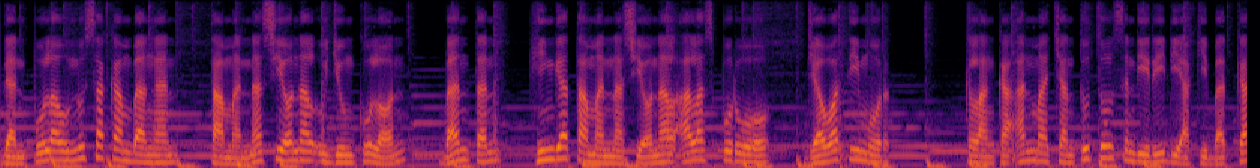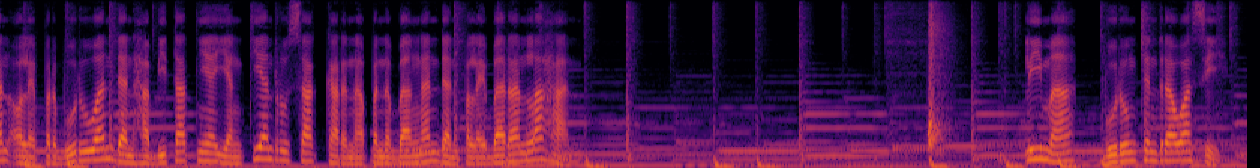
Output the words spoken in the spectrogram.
dan Pulau Nusa Kambangan, Taman Nasional Ujung Kulon, Banten, hingga Taman Nasional Alas Purwo, Jawa Timur. Kelangkaan macan tutul sendiri diakibatkan oleh perburuan dan habitatnya yang kian rusak karena penebangan dan pelebaran lahan. 5. Burung cendrawasih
